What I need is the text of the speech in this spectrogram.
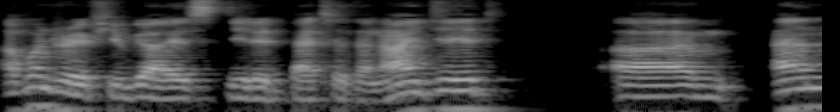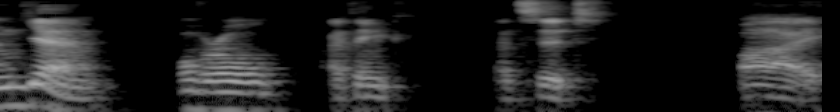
I wonder if you guys did it better than I did. Um, and yeah, overall, I think that's it. Bye.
